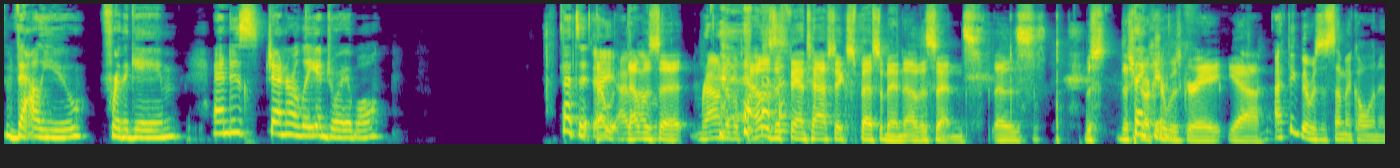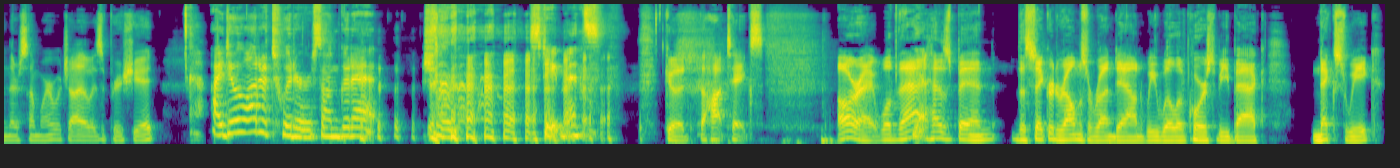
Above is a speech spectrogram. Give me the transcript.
value for the game, and is generally enjoyable. That's it. Hey, that I- that was a Round of applause. that was a fantastic specimen of a sentence. That was the the structure was great. Yeah. I think there was a semicolon in there somewhere, which I always appreciate. I do a lot of Twitter, so I'm good at short statements. Good. The hot takes. All right. Well, that Yeah. has been the Sacred Realms rundown. We will, of course, be back next week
